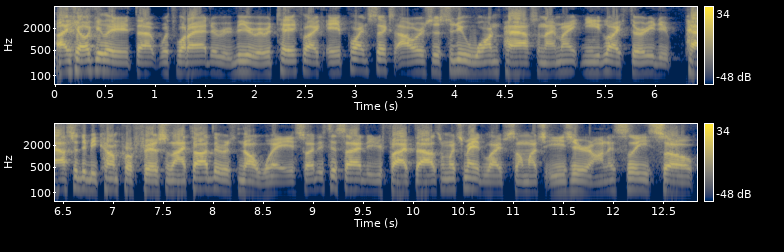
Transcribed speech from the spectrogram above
I calculated that with what I had to review, it would take like 8.6 hours just to do one pass, and I might need like 30 to pass it to become proficient. I thought there was no way, so I just decided to do 5,000, which made life so much easier, honestly. So,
